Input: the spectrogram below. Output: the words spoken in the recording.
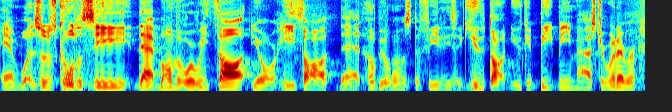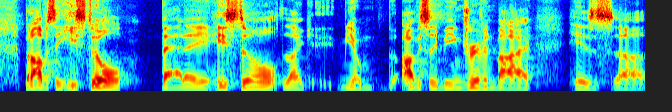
And what, so it was cool to see that moment where we thought, you know, or he thought that Obi Wan was defeated. He's like, you thought you could beat me, master, whatever. But obviously, he's still bad A. He's still like, you know, obviously being driven by his. Uh,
